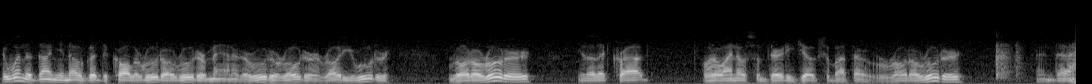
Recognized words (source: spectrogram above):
It wouldn't have done you no good to call the Rudo Rooter man or the Rooter Rotor or Rody Rooter. Roto Rooter, you know that crowd? Although I know some dirty jokes about the Roto Rooter, and uh,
